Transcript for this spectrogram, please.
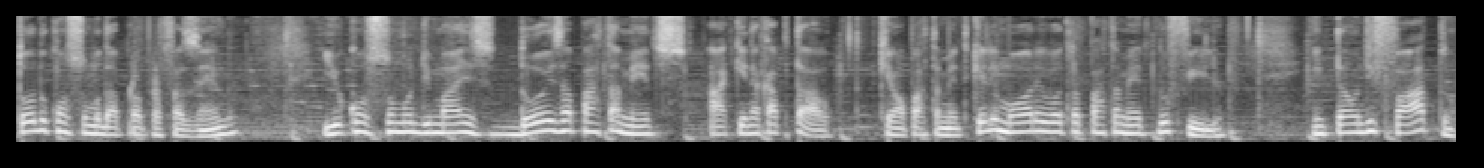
todo o consumo da própria fazenda e o consumo de mais dois apartamentos aqui na capital, que é um apartamento que ele mora e outro apartamento do filho. Então, de fato,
